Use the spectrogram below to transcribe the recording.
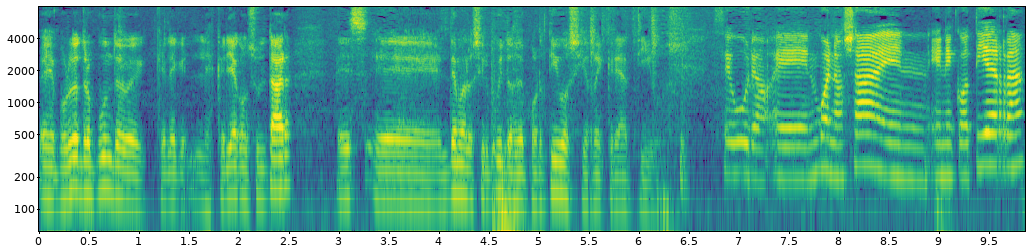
Eh, por otro punto que, que le- les quería consultar es eh, el tema de los circuitos deportivos y recreativos. Seguro. Eh, bueno, ya en, en Ecotierra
